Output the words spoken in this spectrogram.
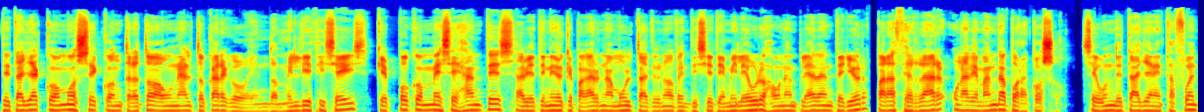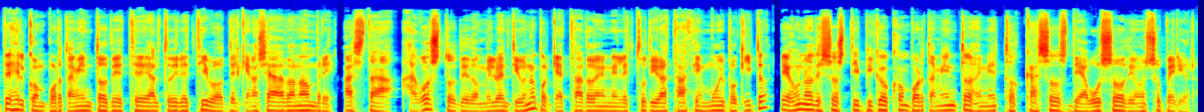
detalla cómo se contrató a un alto cargo en 2016 que pocos meses antes había tenido que pagar una multa de unos 27.000 euros a una empleada anterior para cerrar una demanda por acoso. Según detallan estas fuentes, el comportamiento de este alto directivo, del que no se ha dado nombre hasta agosto de 2021, porque ha estado en el estudio hasta hace muy poquito, es uno de esos típicos comportamientos en estos casos de abuso de un superior.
